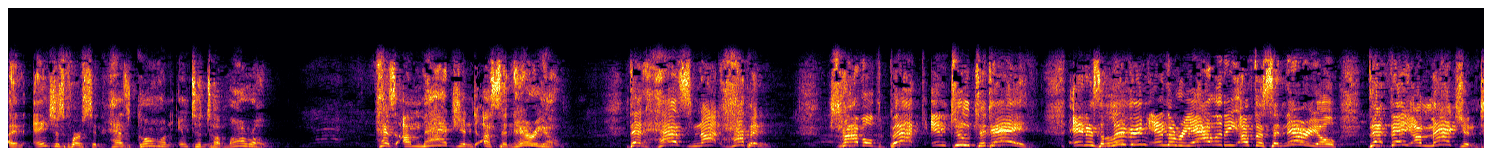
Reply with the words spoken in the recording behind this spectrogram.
An anxious person has gone into tomorrow, has imagined a scenario that has not happened, traveled back into today, and is living in the reality of the scenario that they imagined,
